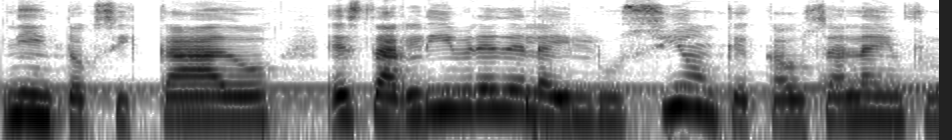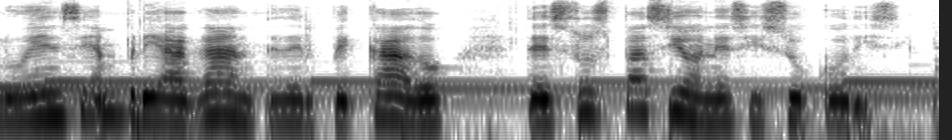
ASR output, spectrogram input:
ni intoxicado, estar libre de la ilusión que causa la influencia embriagante del pecado, de sus pasiones y su codicia.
